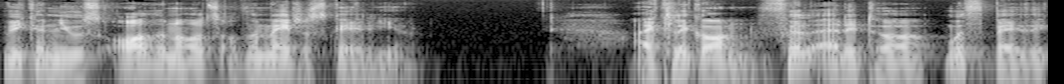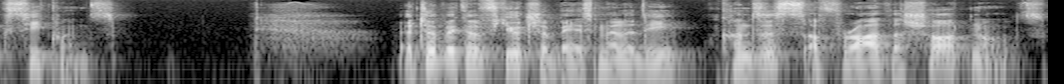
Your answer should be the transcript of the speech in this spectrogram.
We can use all the notes of the major scale here. I click on Fill Editor with Basic Sequence. A typical future bass melody consists of rather short notes.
